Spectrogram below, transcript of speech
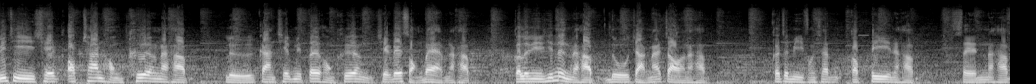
วิธีเช็คออปชันของเครื่องนะครับหรือการเช็คมิเตอร์ของเครื่องเช็คได้ 2 แบบนะครับกรณีที่1นนะครับดูจากหน้าจอนะครับ ก็จะมีฟังก์ชัน Copy นะครับเซนนะครับ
